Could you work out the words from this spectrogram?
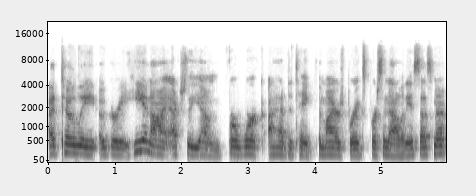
I totally agree. He and I actually um for work I had to take the Myers-Briggs personality assessment.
